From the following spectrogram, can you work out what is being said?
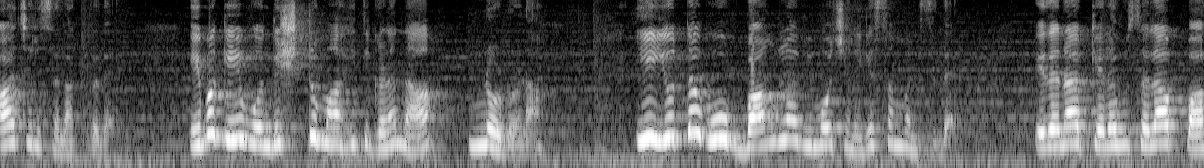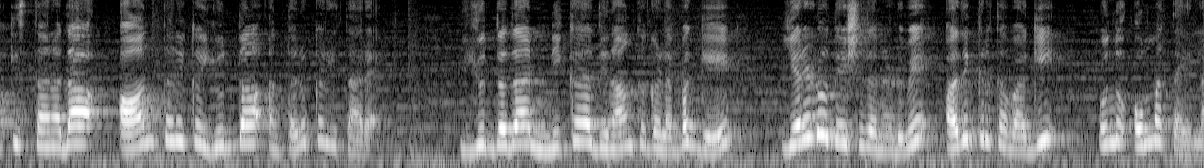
ಆಚರಿಸಲಾಗ್ತದೆ. ಈ ಬಗ್ಗೆ ಒಂದಿಷ್ಟು ಮಾಹಿತಿಗಳನ್ನು ನೋಡೋಣ. ಈ ಯುದ್ಧವು ಬಾಂಗ್ಲಾ ವಿಮೋಚನೆಗೆ ಸಂಬಂಧಿಸಿದೆ. ಇದನ್ನು ಕೆಲವು ಸಲ ಪಾಕಿಸ್ತಾನದ ಆಂತರಿಕ ಯುದ್ಧ ಅಂತಲೂ ಕರೀತಾರೆ. ಯುದ್ಧದ ನಿಖರ ದಿನಾಂಕಗಳ ಬಗ್ಗೆ ಎರಡೂ ದೇಶದ ನಡುವೆ ಅಧಿಕೃತವಾಗಿ ಒಂದು ಒಮ್ಮತ ಇಲ್ಲ.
